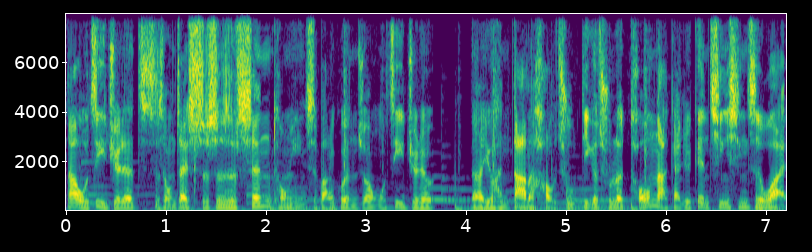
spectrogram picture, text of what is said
那我自己觉得，自从在实施生酮饮食法的过程中，我自己觉得，呃，有很大的好处。第一个，除了头脑感觉更清新之外，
